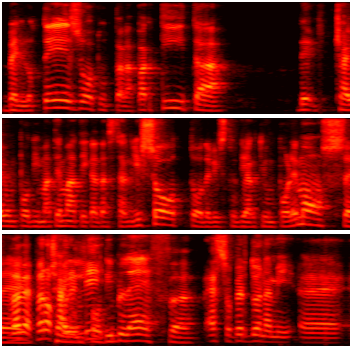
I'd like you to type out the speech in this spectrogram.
bello teso, tutta la partita, de- c'hai un po' di matematica da stargli sotto, devi studiarti un po' le mosse, Vabbè, però c'hai un lì- po' di bluff. Adesso perdonami, eh,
